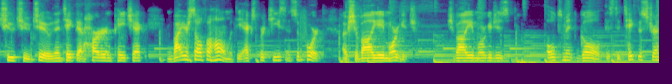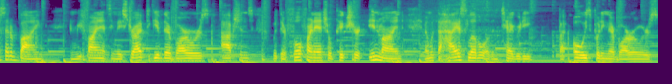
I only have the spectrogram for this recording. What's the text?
77222. Then take that hard earned paycheck and buy yourself a home with the expertise and support of Chevalier Mortgage. Chevalier Mortgage's ultimate goal is to take the stress out of buying and refinancing. They strive to give their borrowers options with their full financial picture in mind and with the highest level of integrity by always putting their borrowers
